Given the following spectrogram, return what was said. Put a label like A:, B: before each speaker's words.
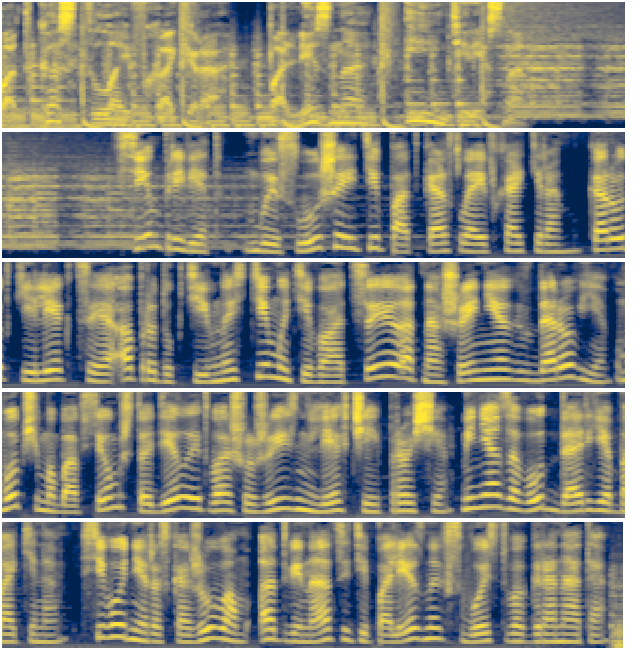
A: Подкаст лайфхакера. Полезно и интересно.
B: Всем привет! Вы слушаете подкаст лайфхакера. Короткие лекции о продуктивности, мотивации, отношениях, здоровье. В общем, обо всем, что делает вашу жизнь легче и проще. Меня зовут Дарья Бакина. Сегодня расскажу вам о 12 полезных свойствах граната.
